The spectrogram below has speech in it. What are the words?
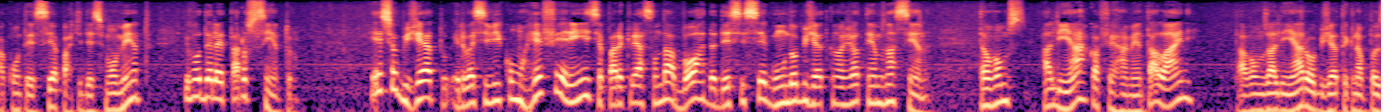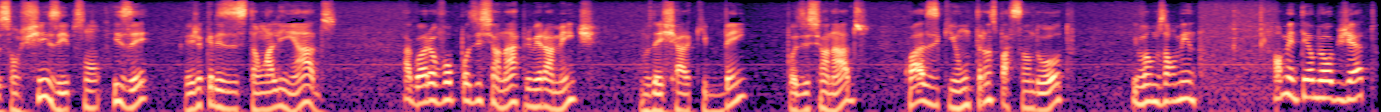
acontecer a partir desse momento e vou deletar o centro. Esse objeto ele vai servir como referência para a criação da borda desse segundo objeto que nós já temos na cena. Então vamos alinhar com a ferramenta Align, tá? vamos alinhar o objeto aqui na posição X, Y e Z, veja que eles estão alinhados. Agora eu vou posicionar primeiramente, vamos deixar aqui bem posicionados, quase que um transpassando o outro e vamos aumentar. Aumentei o meu objeto,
